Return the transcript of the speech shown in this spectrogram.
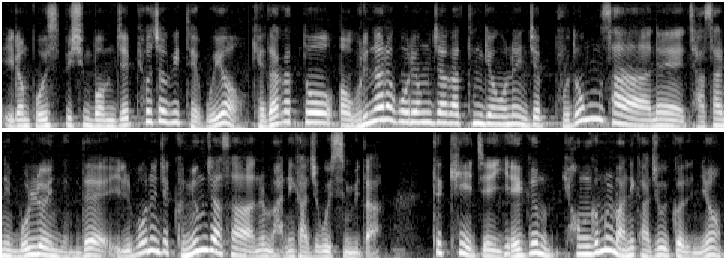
이런 보이스피싱 범죄 표적이 되고요. 게다가 또 어, 우리나라 고령자 같은 경우는 이제 부동산에 자산이 몰려 있는데 일본은 이제 금융 자산을 많이 가지고 있습니다. 특히 이제 예금, 현금을 많이 가지고 있거든요.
